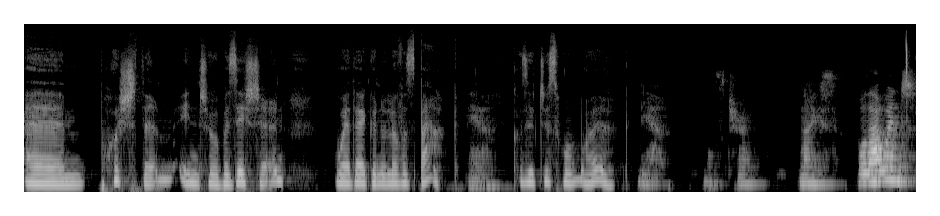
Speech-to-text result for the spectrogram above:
um, push them into a position where they're going to love us back Yeah. because it just won't work. Yeah. That's true. Nice. Well, that went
